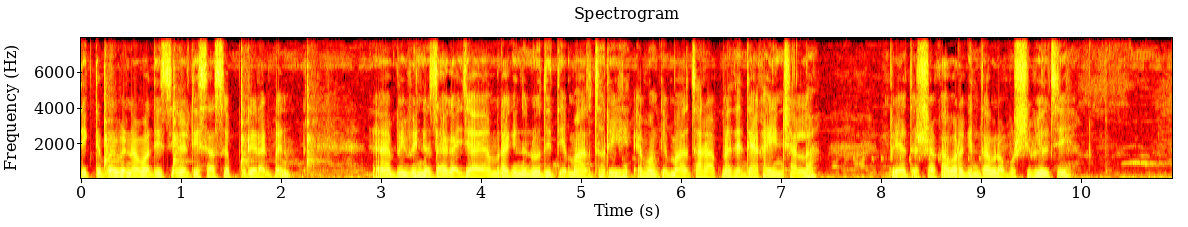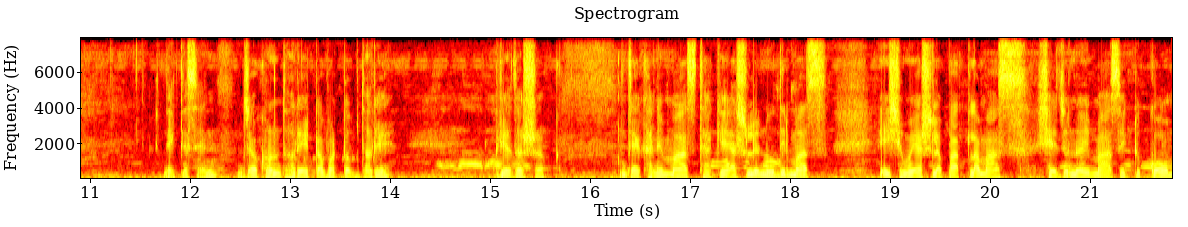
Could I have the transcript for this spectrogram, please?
দেখতে পারবেন, আমাদের চ্যানেলটি সাবস্ক্রাইব করে রাখবেন। বিভিন্ন জায়গায় যায় আমরা কিন্তু নদীতে মাছ ধরি, এবং কি মাছ ধরা আপনাদের দেখাই ইনশাল্লাহ প্রিয় দর্শক আবার কিন্তু আমরা বসে ফেলছি। দেখতেছেন, যখন ধরে টপার টপ ধরে, প্রিয় দর্শক, যেখানে মাছ থাকে, আসলে নদীর মাছ, এই সময় আসলে পাতলা মাছ সেই জন্য এই মাছ একটু কম।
